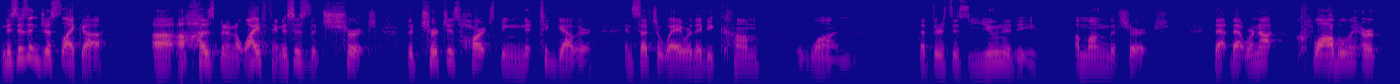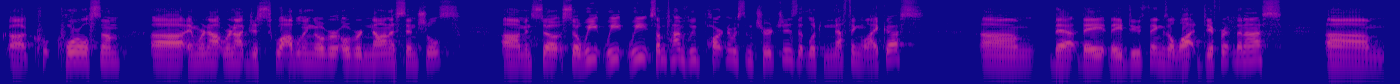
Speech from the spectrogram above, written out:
And this isn't just like a, a, a husband and a wife thing. This is the church. The church's hearts being knit together in such a way where they become one. That there's this unity among the church. That, that we're not quabbling or uh, qu- quarrelsome, uh, and we're not, we're not just squabbling over, over non essentials. Um, and so, so we, we, we sometimes we partner with some churches that look nothing like us, um, that they, they do things a lot different than us. Um,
